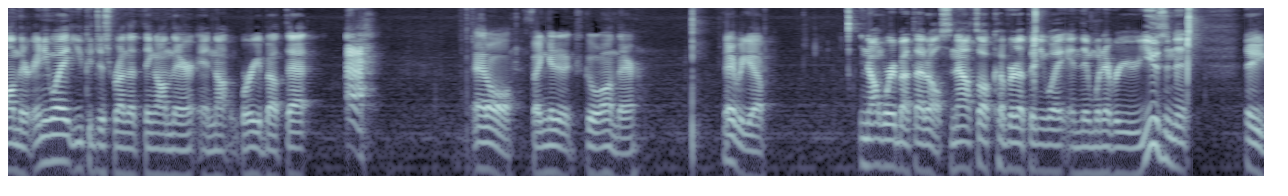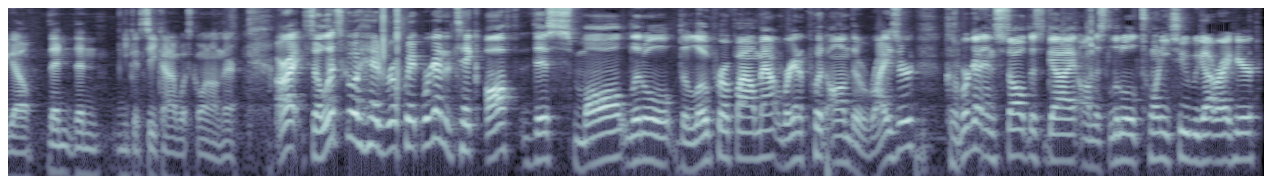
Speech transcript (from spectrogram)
on there anyway, you could just run that thing on there and not worry about that ah, at all. If I can get it to go on there. There we go. Not worry about that at all. So now it's all covered up anyway, and then whenever you're using it, there you go. Then then you can see kind of what's going on there. All right, so let's go ahead real quick. We're going to take off this small little, the low profile mount. We're going to put on the riser because we're going to install this guy on this little 22 we got right here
